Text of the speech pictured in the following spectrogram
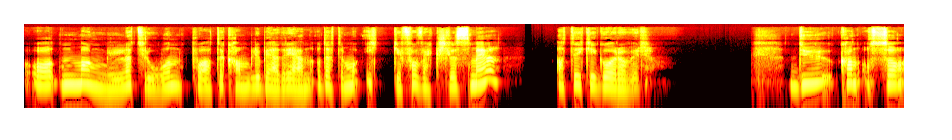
og den manglende troen på at det kan bli bedre igjen, og dette må ikke forveksles med at det ikke går over. Du kan også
